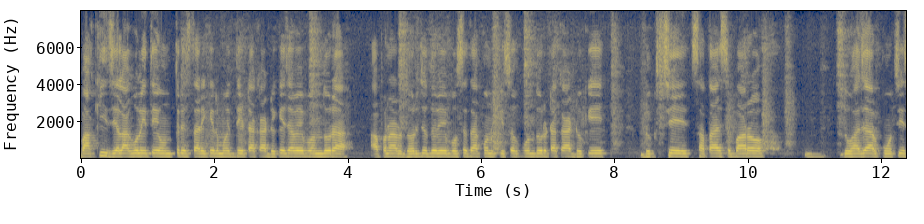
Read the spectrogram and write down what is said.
বাকি জেলাগুলিতে উনত্রিশ তারিখের মধ্যে টাকা ঢুকে যাবে বন্ধুরা। আপনার ধৈর্য ধরে বসে থাকুন, কৃষক বন্ধুর টাকা ঢুকে ঢুকছে সাতাশ বারো দু হাজার পঁচিশ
